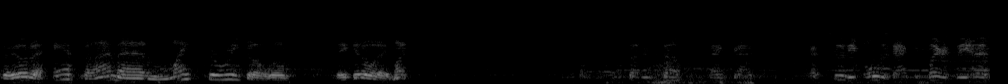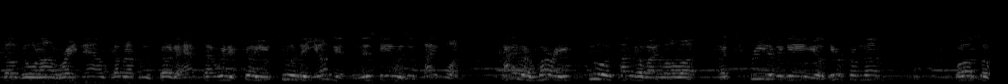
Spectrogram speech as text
Toyota halftime, and Mike Tirico will take it away. Mike. Stunning stuff. Thanks, guys. Got two of the oldest active players in the NFL going on right now. Coming up in the Toyota halftime, we're going to show you two of the youngest, and this game was a tight one. Kyler Murray, Tua Tagovailoa, a treat of a game. You'll hear from them. We'll also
